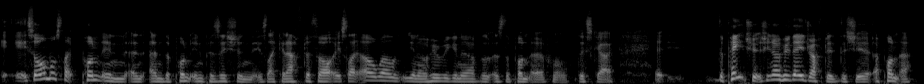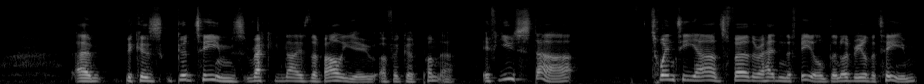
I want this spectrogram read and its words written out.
it's almost like punting, and, and the punting position is like an afterthought. It's like, oh well, you know, who are we going to have as the punter? Well, this guy. Uh, The Patriots, you know who they drafted this year? A punter. Um, because good teams recognise the value of a good punter. If you start 20 yards further ahead in the field than every other team,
